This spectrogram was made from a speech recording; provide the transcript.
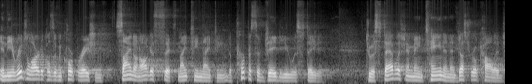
In the original Articles of Incorporation, signed on August 6, 1919, the purpose of JBU was stated to establish and maintain an industrial college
